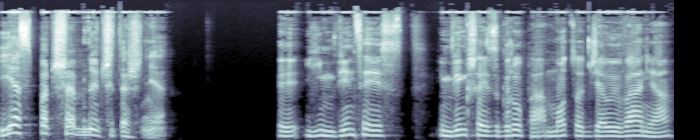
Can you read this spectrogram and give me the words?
jest potrzebny, czy też nie? Y, Im więcej jest, im większa jest grupa, moc oddziaływania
